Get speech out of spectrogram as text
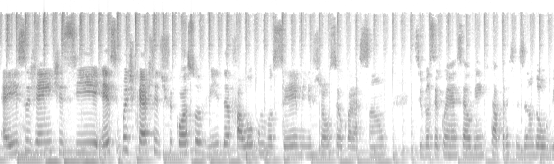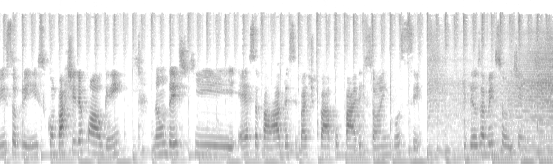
É isso, gente. Se esse podcast edificou a sua vida, falou com você, ministrou o seu coração, se você conhece alguém que está precisando ouvir sobre isso, compartilha com alguém. Não deixe que essa palavra, esse bate-papo pare só em você. Que Deus abençoe, gente.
